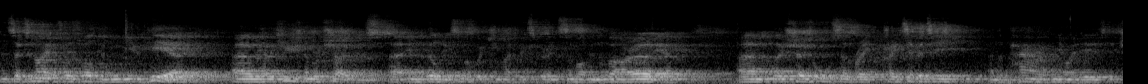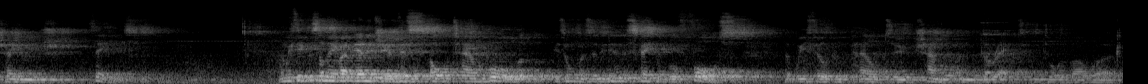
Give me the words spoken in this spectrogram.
And so tonight, as well as welcoming you here, uh, we have a huge number of shows uh, in the building, some of which you might have experienced some of in the bar earlier. Um, those shows all celebrate creativity and the power of new ideas to change things. And we think there's something about the energy of this old town hall that is almost an inescapable force that we feel compelled to channel and direct into all of our work.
